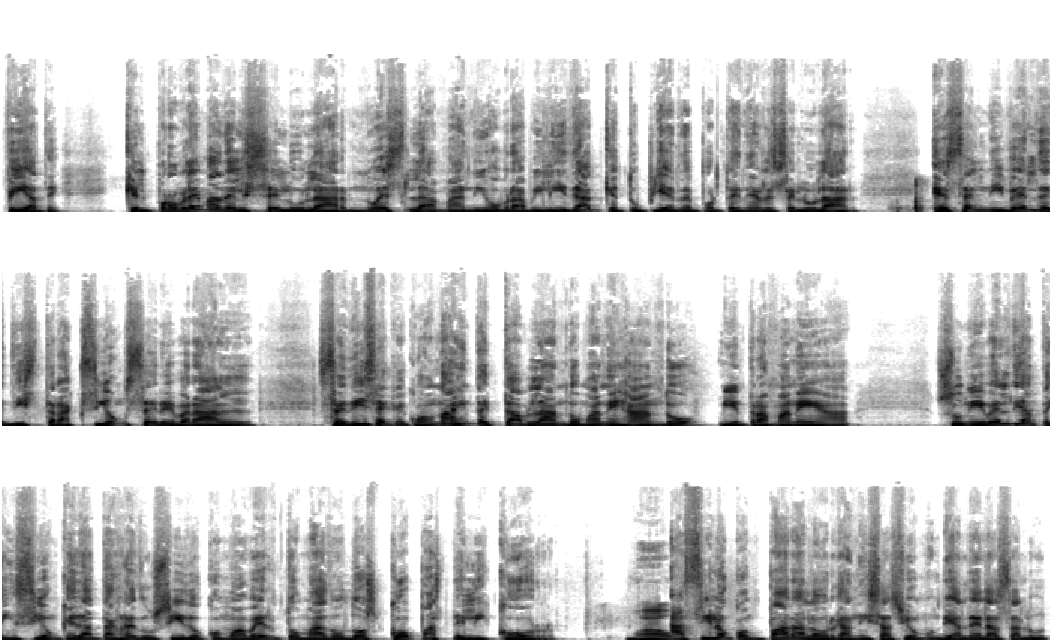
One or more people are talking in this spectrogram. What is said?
Fíjate, que el problema del celular no es la maniobrabilidad que tú pierdes por tener el celular, es el nivel de distracción cerebral. Se dice que cuando una gente está hablando, manejando, mientras maneja, su nivel de atención queda tan reducido como haber tomado dos copas de licor. Así lo compara la Organización Mundial de la Salud.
